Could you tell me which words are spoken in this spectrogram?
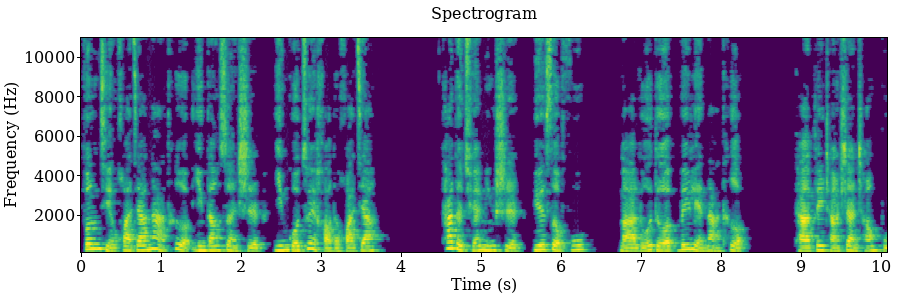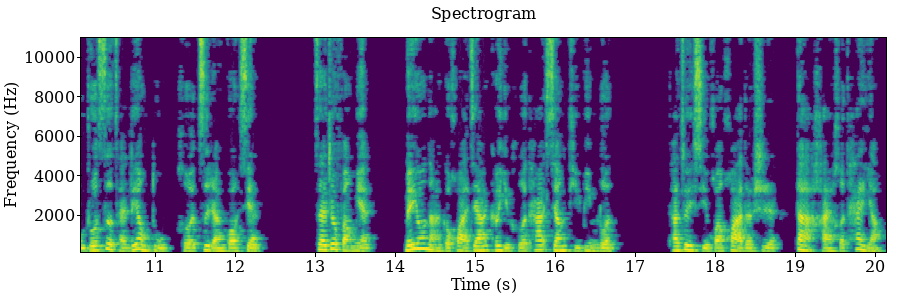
风景画家纳特应当算是英国最好的画家。他的全名是约瑟夫·马罗德·威廉·纳特，他非常擅长捕捉色彩亮度和自然光线，在这方面。没有哪个画家可以和他相提并论。他最喜欢画的是大海和太阳。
